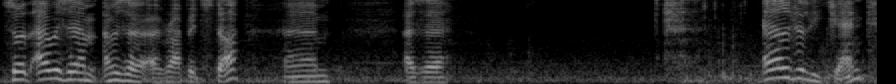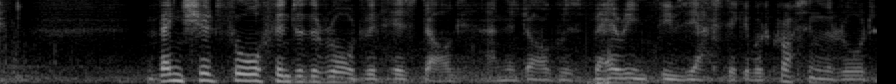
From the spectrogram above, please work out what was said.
So I was um, I was a, a rapid stop um, as a elderly gent ventured forth into the road with his dog, and the dog was very enthusiastic about crossing the road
